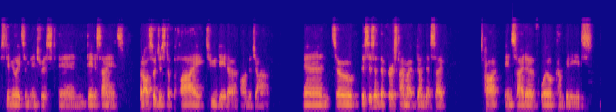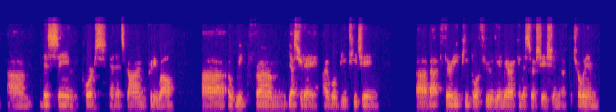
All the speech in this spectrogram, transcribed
stimulate some interest in data science, but also just apply to data on the job. And so this isn't the first time I've done this. I've taught inside of oil companies um, this same course, and it's gone pretty well. Uh, a week from yesterday, I will be teaching uh, about 30 people through the American Association of Petroleum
